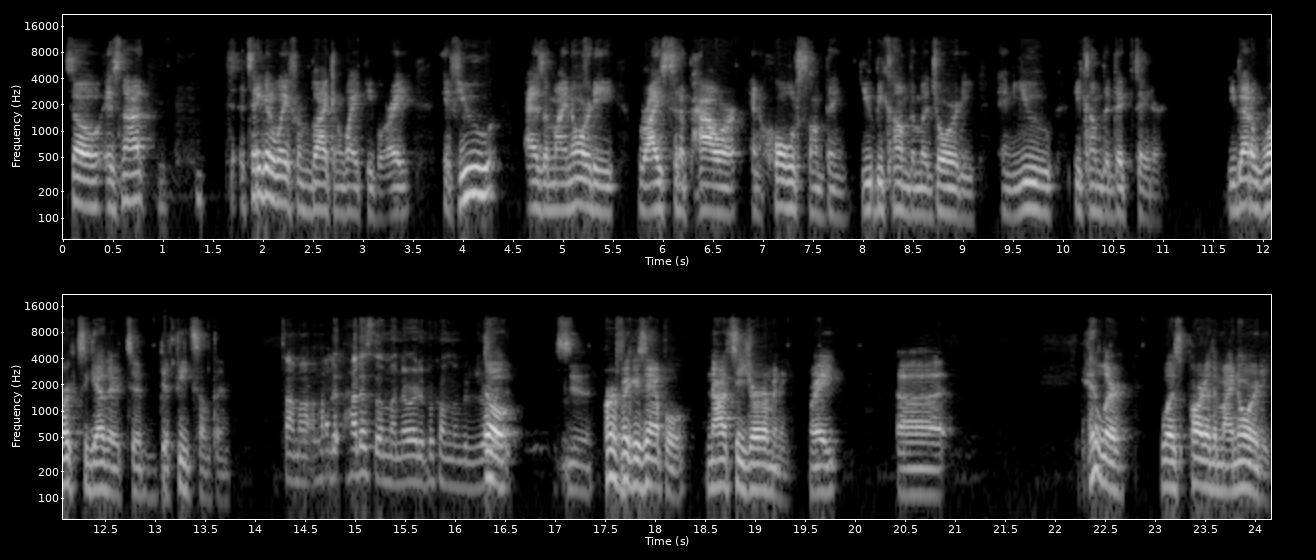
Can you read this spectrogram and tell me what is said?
so it's not take it away from black and white people, right? If you as a minority rise to the power and hold something, you become the majority and you become the dictator. You got to work together to defeat something. Time out. How, do, how does the minority become the majority? So, yeah. perfect example: Nazi Germany, right? Uh, Hitler was part of the minority,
